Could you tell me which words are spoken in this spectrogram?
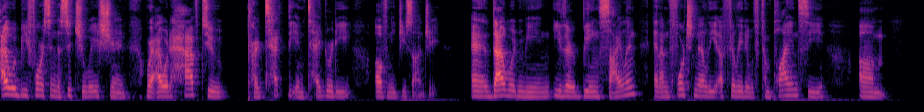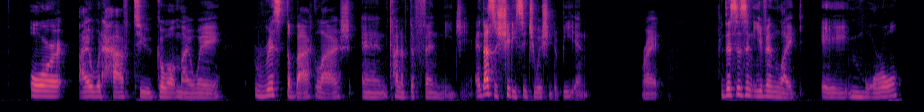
I would be forced in a situation where I would have to protect the integrity of Nijisanji. And that would mean either being silent and unfortunately affiliated with compliancy, um, or I would have to go out my way, risk the backlash, and kind of defend Niji. And that's a shitty situation to be in, right? This isn't even like a moral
